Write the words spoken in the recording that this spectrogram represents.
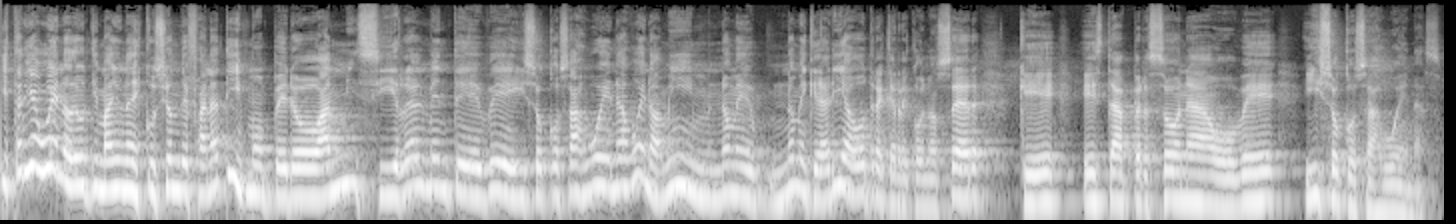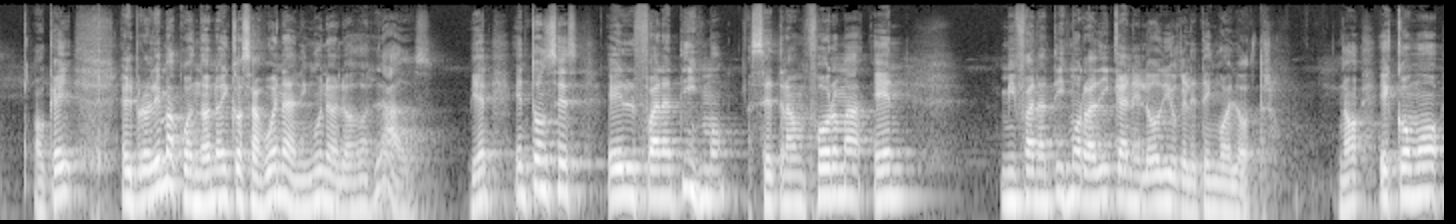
Y estaría bueno, de última, hay una discusión de fanatismo, pero a mí si realmente B hizo cosas buenas, bueno, a mí no me, no me quedaría otra que reconocer que esta persona o B hizo cosas buenas. ¿Ok? El problema es cuando no hay cosas buenas de ninguno de los dos lados. Bien, entonces el fanatismo se transforma en mi fanatismo radica en el odio que le tengo al otro. ¿No? Es como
